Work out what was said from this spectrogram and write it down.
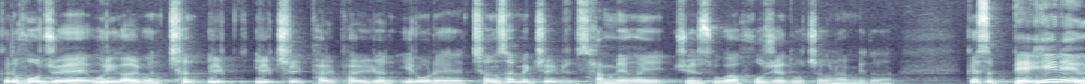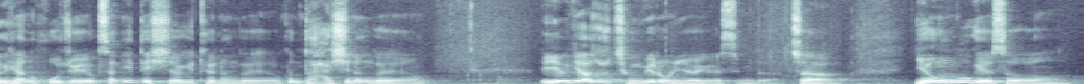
그래 호주에 우리가 알고 있는 1788년 1월에 1373명의 죄수가 호주에 도착을 합니다. 그래서 백인에 의한 호주의 역사는 이때 시작이 되는 거예요. 그건 다 아시는 거예요. 여기 아주 정밀로운 이야기가 있습니다. 자, 영국에서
